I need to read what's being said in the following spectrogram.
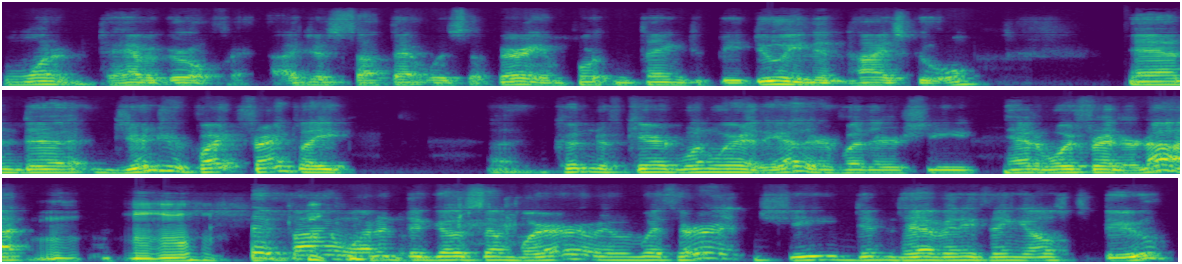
wanted to have a girlfriend. I just thought that was a very important thing to be doing in high school. And uh, Ginger, quite frankly, uh, couldn't have cared one way or the other whether she had a boyfriend or not. Mm-hmm. if I wanted to go somewhere with her and she didn't have anything else to do,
